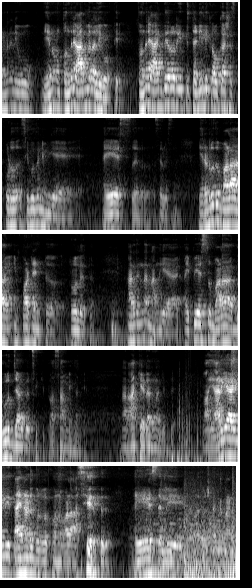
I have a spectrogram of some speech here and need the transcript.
ಅಂದರೆ ನೀವು ಏನೋ ಒಂದು ತೊಂದರೆ ಆದಮೇಲೆ ಅಲ್ಲಿಗೆ ಹೋಗ್ತೀರಿ. ತೊಂದರೆ ಆಗದೇ ಇರೋ ರೀತಿ ತಡೀಲಿಕ್ಕೆ ಅವಕಾಶ ಕೊಡೋದು, ಸಿಗೋದು ನಿಮಗೆ ಐ ಎ ಎಸ್ ಸರ್ವಿಸ್ನ. ಎರಡರದ್ದು ಭಾಳ ಇಂಪಾರ್ಟೆಂಟ್ ರೋಲ್ ಇರ್ತವೆ ಆದ್ದರಿಂದ ನನಗೆ ಐ ಪಿ ಎಸ್ಸು ಭಾಳ ದೂರದ ಜಾಗದಲ್ಲಿ ಸಿಕ್ಕಿತ್ತು ಅಸ್ಸಾಮಿನಲ್ಲಿ ನಾನು ಆ ಕೇಡರ್ನಲ್ಲಿದ್ದೆ. ಯಾರಿಗೇ ಆಗಲಿ ತಾಯ್ನಾಡಿಗೆ ಬರಬೇಕು ಅನ್ನೋ ಭಾಳ ಆಸೆ ಇರ್ತದೆ. ಐ ಎ ಎಸ್ ಅಲ್ಲಿ ನನ್ನ ಅದೃಷ್ಟ ಕರ್ನಾಟಕ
